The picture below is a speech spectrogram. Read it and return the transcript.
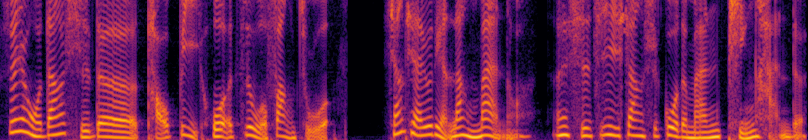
虽然我当时的逃避或自我放逐，想起来有点浪漫哦，但实际上是过得蛮贫寒的。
